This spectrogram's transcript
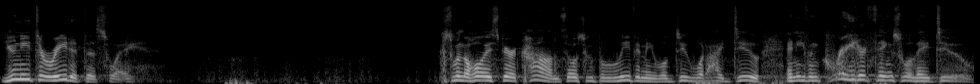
You need to read it this way. Because when the Holy Spirit comes, those who believe in me will do what I do, and even greater things will they do.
